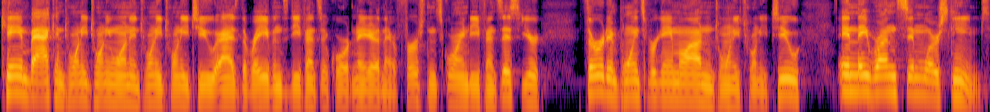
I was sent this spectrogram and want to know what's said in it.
came back in 2021 and 2022 as the Ravens defensive coordinator, and their first in scoring defense this year, third in points per game allowed in 2022 and they run similar schemes.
